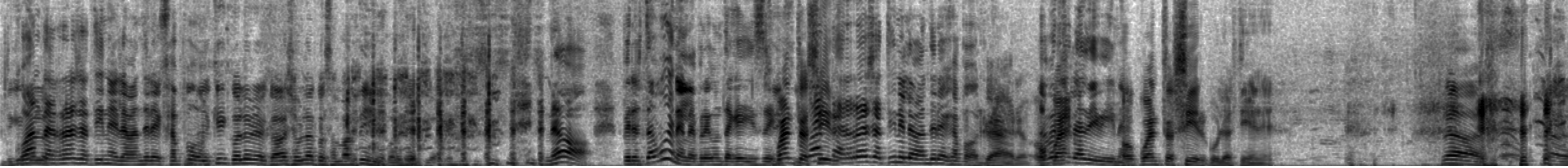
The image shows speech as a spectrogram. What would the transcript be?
¿De qué ¿Cuántas color- rayas tiene la bandera de Japón? ¿De qué color es el caballo blanco San Martín, por ejemplo? No, pero está buena la pregunta que dice. ¿Cuántos ¿Cuántas cir- rayas tiene la bandera de Japón? Claro. A ver cua- si la adivina. ¿O cuántos círculos tiene? Claro, claro.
